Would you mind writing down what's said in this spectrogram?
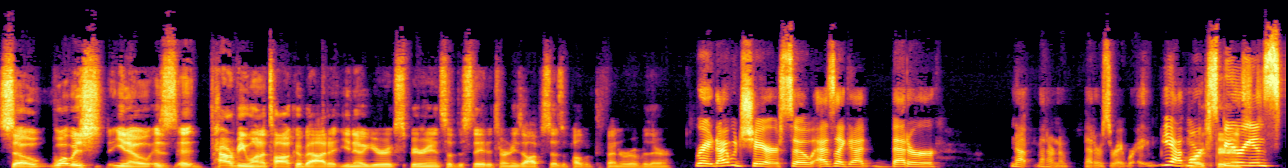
so what was, you know, is uh, however you want to talk about it, you know, your experience of the state attorney's office as a public defender over there. right and i would share so as i got better not i don't know better is the right word yeah more, More experienced.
